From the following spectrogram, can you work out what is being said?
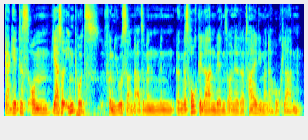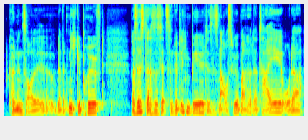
da geht es um, ja, so Inputs von Usern. Also wenn, wenn irgendwas hochgeladen werden soll, eine Datei, die man da hochladen können soll, da wird nicht geprüft, was ist das? Ist es jetzt wirklich ein Bild? Ist es eine ausführbare Datei oder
